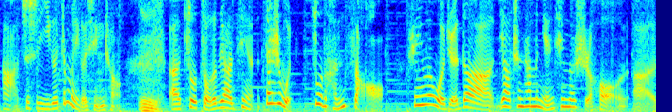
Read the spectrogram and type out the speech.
啊，这是一个这么一个行程。嗯呃，坐走的比较近，但是我做的很早，是因为我觉得要趁他们年轻的时候，呃，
